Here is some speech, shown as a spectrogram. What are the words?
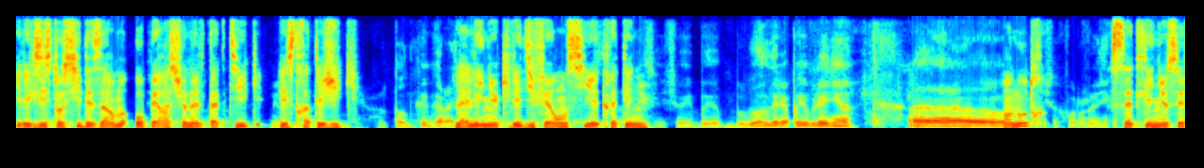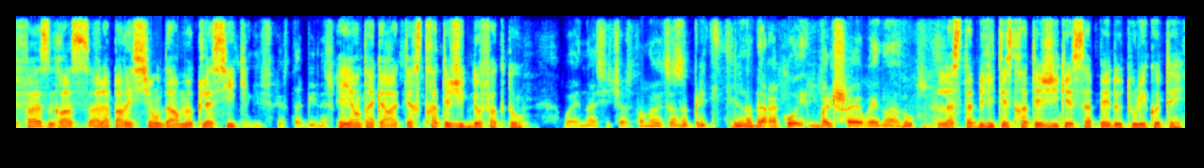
Il existe aussi des armes opérationnelles tactiques et stratégiques. La ligne qui les différencie est très ténue. En outre, cette ligne s'efface grâce à l'apparition d'armes classiques ayant un caractère stratégique de facto. La stabilité stratégique est sapée de tous les côtés.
